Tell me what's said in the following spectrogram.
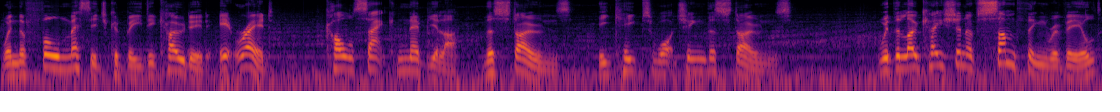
when the full message could be decoded. It read Coalsack Nebula, The Stones, he keeps watching the stones. With the location of something revealed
